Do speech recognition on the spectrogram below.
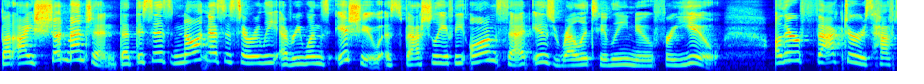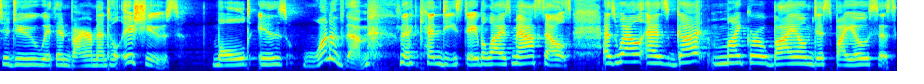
But I should mention that this is not necessarily everyone's issue, especially if the onset is relatively new for you. Other factors have to do with environmental issues, Mold is one of them that can destabilize mast cells, as well as gut microbiome dysbiosis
